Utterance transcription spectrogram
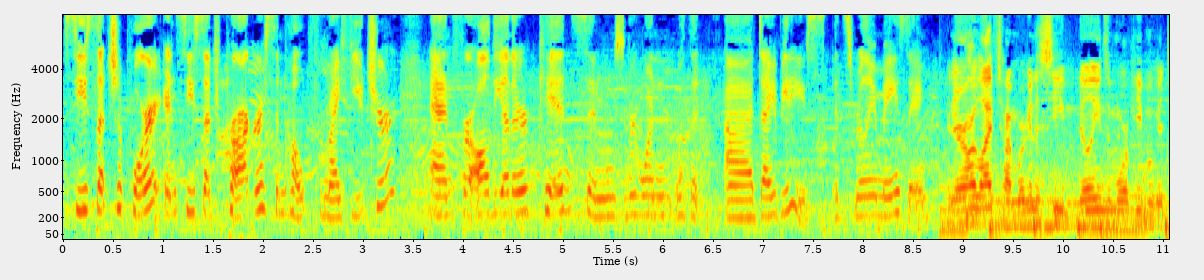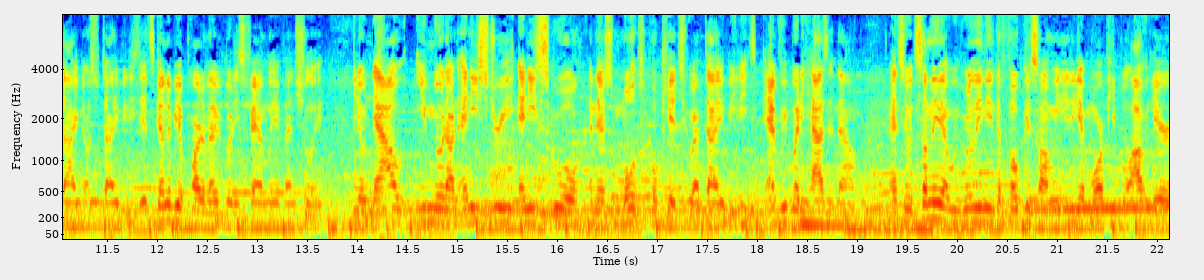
see such support and see such progress and hope for my future and for all the other kids and everyone with uh, diabetes. It's really amazing. And in our lifetime, we're going to see millions of more people get diagnosed with diabetes. It's going to be a part of everybody's family eventually. You know, now you can go down any street, any school, and there's multiple kids who have diabetes. Everybody has it now. And so it's something that we really need to focus on. We need to get more people out here,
